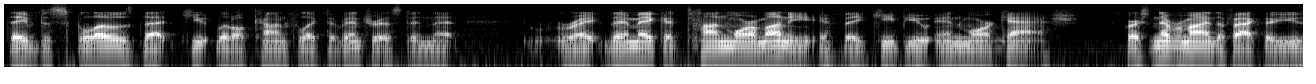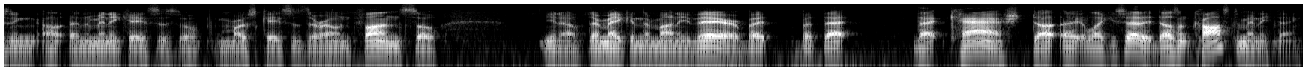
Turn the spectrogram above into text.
they've disclosed that cute little conflict of interest in that, right? They make a ton more money if they keep you in more cash. Of course, never mind the fact they're using, uh, in many cases, most cases, their own funds. So you know they're making their money there. But but that that cash, uh, like you said, it doesn't cost them anything.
